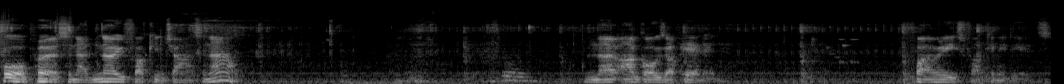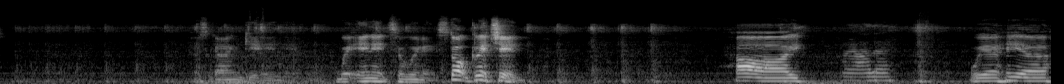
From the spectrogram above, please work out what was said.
Poor person had no fucking chance now. No, our goal's up here then. Fight with these fucking idiots. Let's go and get in it. We're in it to win it. Stop glitching! Hi, Where are they? we are here.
